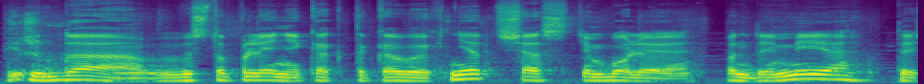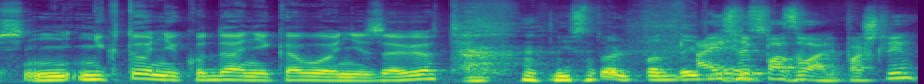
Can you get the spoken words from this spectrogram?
пишем. Да, выступлений как таковых нет. Сейчас тем более пандемия. То есть никто никуда никого не зовет. Не столь пандемия. А если позвали, пошли?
